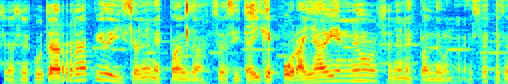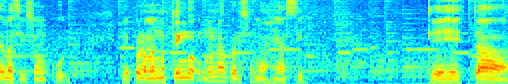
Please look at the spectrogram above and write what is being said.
Sea, se ejecuta rápido y sale en la espalda. O sea, si está ahí que por allá bien lejos, sale en la espalda una. Esos especiales así son cool. Yo por lo menos tengo una personaje así. Que es esta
